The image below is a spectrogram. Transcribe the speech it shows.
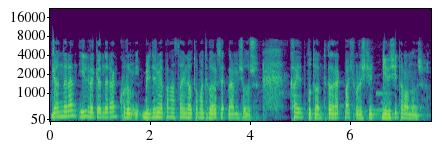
Gönderen il ve gönderen kurum bildirim yapan hastane ile otomatik olarak setlenmiş olur. Kaydet butonuna tıklanarak başvuru girişi tamamlanır.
